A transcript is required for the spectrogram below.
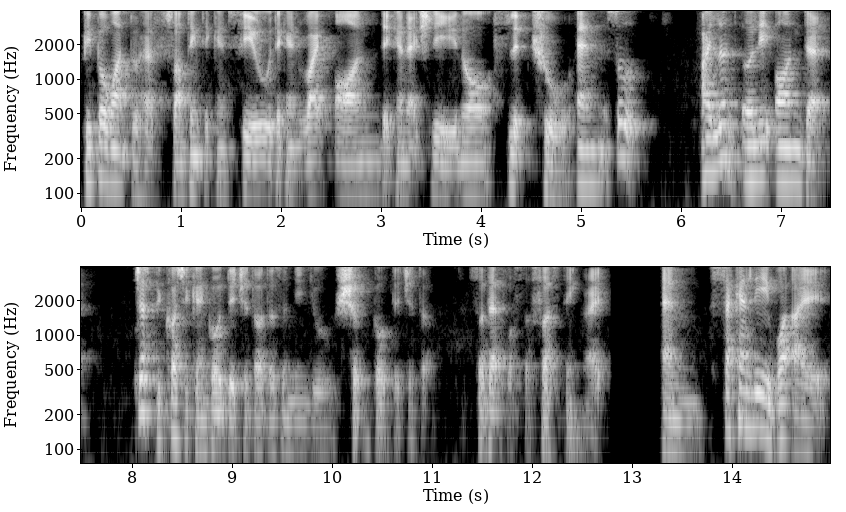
People want to have something they can feel, they can write on, they can actually, you know, flip through. And so I learned early on that just because you can go digital doesn't mean you should go digital. So that was the first thing, right? And secondly, what I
